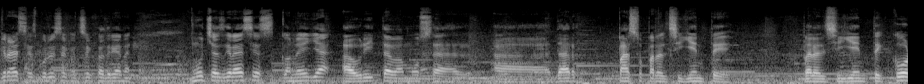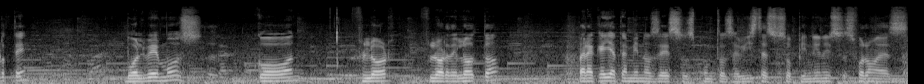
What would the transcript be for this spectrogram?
Gracias por ese consejo, Adriana. Muchas gracias con ella. Ahorita vamos a, dar paso para el siguiente para el siguiente corte. Volvemos con Flor, Flor de Loto para que ella también nos dé sus puntos de vista, sus opiniones, sus formas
